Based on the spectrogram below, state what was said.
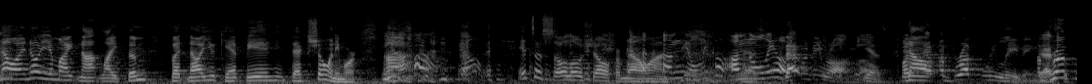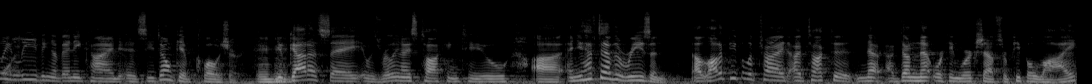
now I know you might not like them, but now you can't be in Beck's show anymore. Uh, No, it's a solo show from now on. I'm the only. Co- I'm the only host. that would be wrong, though. Yes. But Now- abruptly leaving. that's Abruptly leaving of any kind is you don't give closure. Mm-hmm. You've got to say, it was really nice talking to you, uh, and you have to have the reason. A lot of people have tried, I've talked to, net, I've done networking workshops where people lie,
